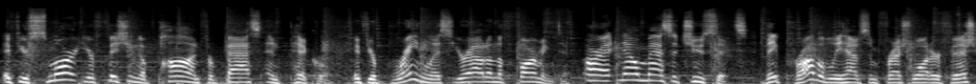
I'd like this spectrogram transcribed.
If you're smart, you're fishing a pond for bass and pickerel. If you're brainless, you're out on the Farmington. All right, now Massachusetts. They probably have some freshwater fish,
